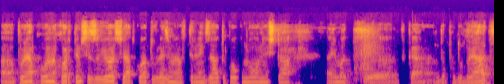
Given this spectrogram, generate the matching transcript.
а, понякога на хората им се завива свят, когато влезем в тренинг залата, колко много неща имат а, така, да подобряват.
